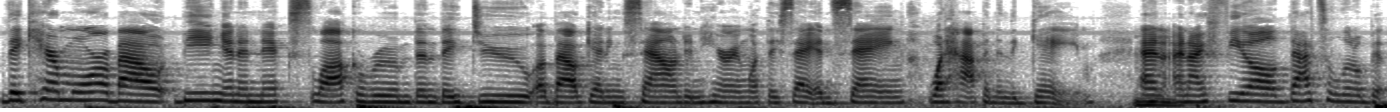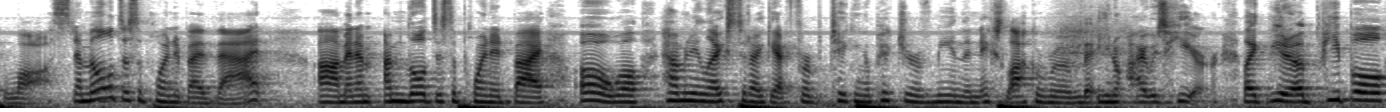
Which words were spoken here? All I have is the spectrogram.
they care more about being in a Knicks locker room than they do about getting sound and hearing what they say and saying what happened in the game. And and I feel that's a little bit lost. I'm a little disappointed by that. Um, and I'm, I'm a little disappointed by, oh, well, how many likes did I get for taking a picture of me in the Knicks locker room that, you know, I was here? Like, you know, people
